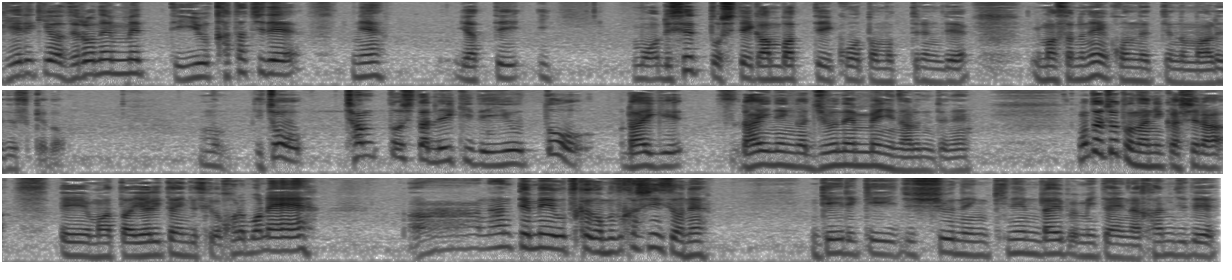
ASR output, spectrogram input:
芸歴は0年目っていう形でね、やってい、もうリセットして頑張っていこうと思ってるんで、今更ね、こんねっていうのもあれですけど、もう一応、ちゃんとした歴で言うと、来月、来年が10年目になるんでね、本当はちょっと何かしら、えー、またやりたいんですけど、これもね、あー、なんて目打つかが難しいんですよね。芸歴10周年記念ライブみたいな感じで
